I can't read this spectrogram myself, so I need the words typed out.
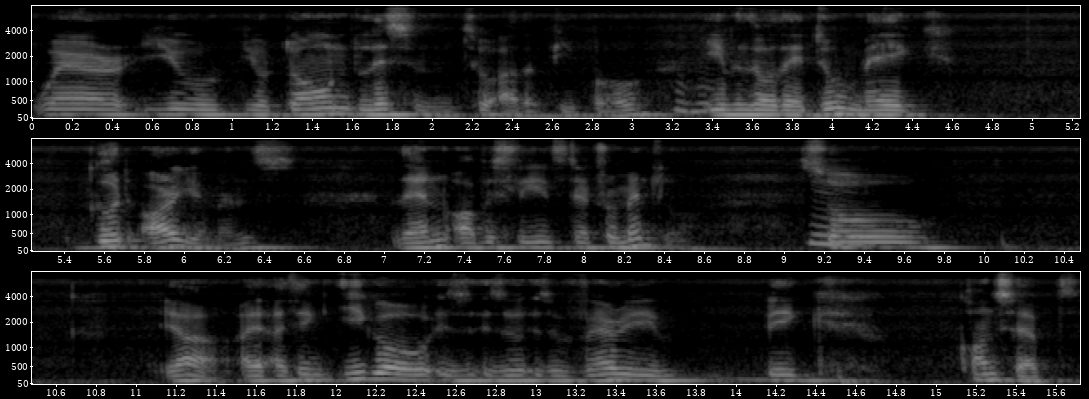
where you you don't listen to other people, mm-hmm. even though they do make good arguments, then obviously it's detrimental. So, mm. Yeah, I, I think ego is, is, a, is a very big concept,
